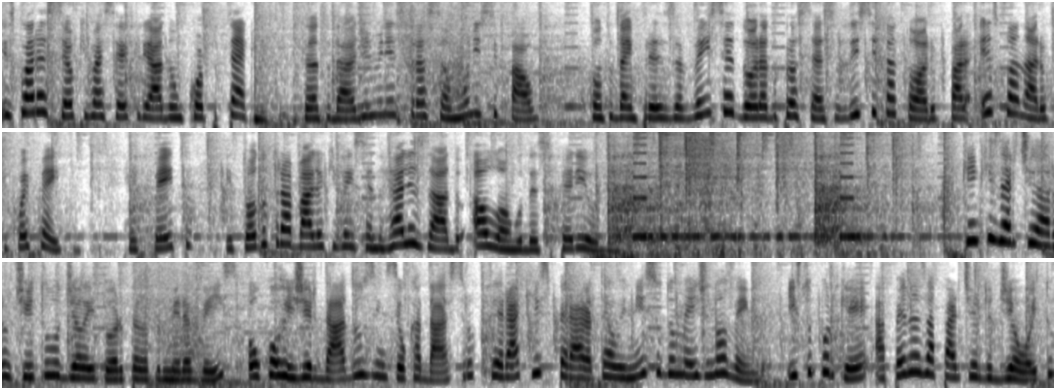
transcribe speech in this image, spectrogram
esclareceu que vai ser criado um corpo técnico, tanto da administração municipal quanto da empresa vencedora do processo licitatório para explanar o que foi feito, refeito e todo o trabalho que vem sendo realizado ao longo desse período. Quem quiser tirar o título de eleitor pela primeira vez ou corrigir dados em seu cadastro terá que esperar até o início do mês de novembro. Isso porque, apenas a partir do dia 8,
